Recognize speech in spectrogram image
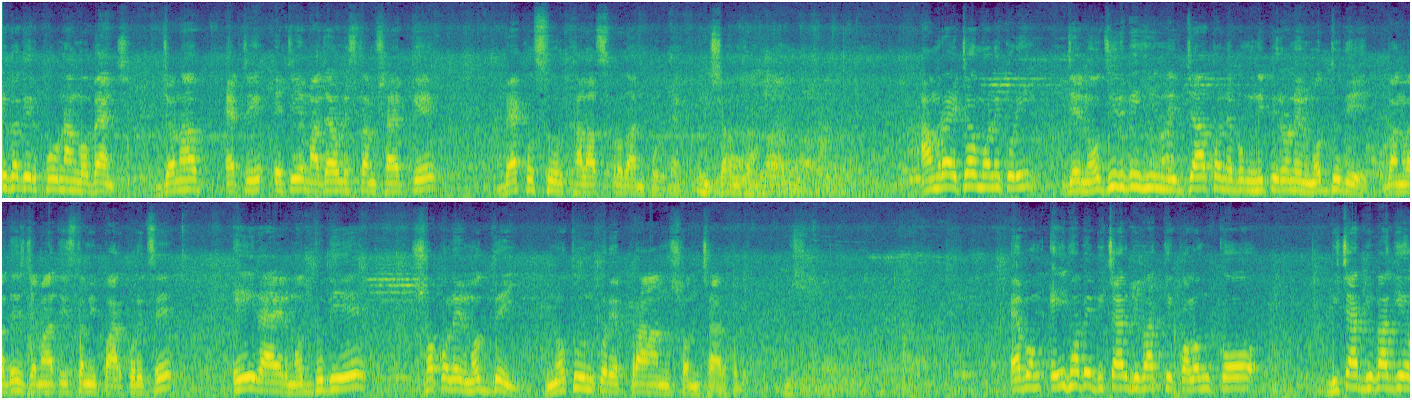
বিভাগের পূর্ণাঙ্গ বেঞ্চ জনাব এটি এটিএম আজহারুল ইসলাম সাহেবকে ব্যাকসুর খালাস প্রদান করবেন। ইনশাআল্লাহ। আমরা এটাও মনে করি যে নজিরবিহীন নির্যাতন এবং নিপীড়নের মধ্য দিয়ে বাংলাদেশ জামায়াত ইসলামী পার করেছে এই রায়ের মধ্য দিয়ে সকলের মধ্যেই নতুন করে প্রাণ সঞ্চার হবে। এবং এইভাবে বিচার বিভাগকে কলঙ্ক, বিচার বিভাগীয়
